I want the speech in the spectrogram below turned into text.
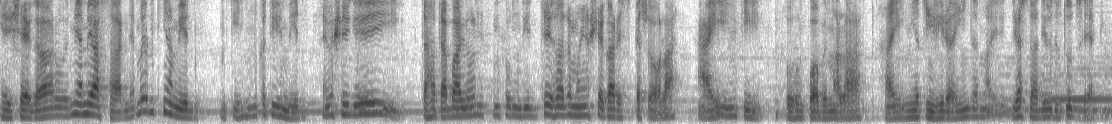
eles chegaram e me ameaçaram, né? Mas eu não tinha medo, não nunca tive medo. Aí eu cheguei, estava trabalhando e quando foi um dia de três horas da manhã chegaram esse pessoal lá. Aí gente houve um problema lá, aí me atingiram ainda, mas graças a Deus deu tudo certo.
